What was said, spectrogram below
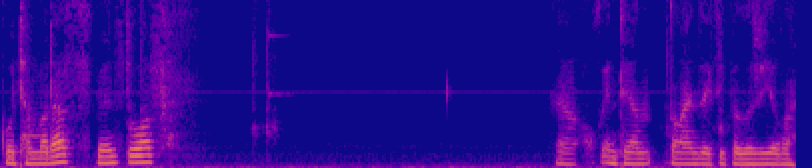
Gut, haben wir das. Willensdorf. Ja, auch intern 63 Passagiere.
